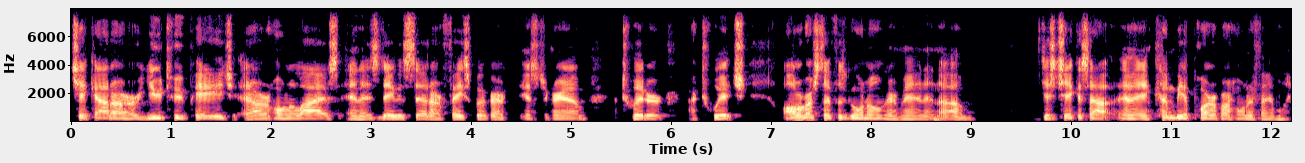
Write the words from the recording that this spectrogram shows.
Check out our YouTube page at Our Haunted Lives. And as David said, our Facebook, our Instagram, our Twitter, our Twitch. All of our stuff is going on there, man. And um, just check us out and, and, come be a part of our haunted family.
